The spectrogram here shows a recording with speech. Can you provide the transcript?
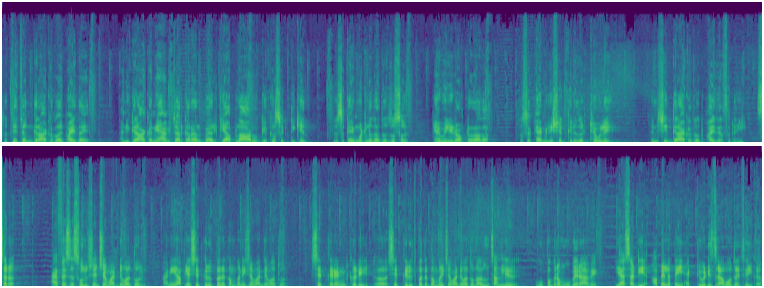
तर त्याच्यात ग्राहकाचाही फायदा आहे. आणि ग्राहकांनी हा विचार करायला पाहिजे की आपलं आरोग्य कसं टिकेल जसं काही म्हटलं जातं जसं फॅमिली डॉक्टर राहतात तसं फॅमिली शेतकरी जर ठेवले तर निश्चित ग्राहकाचा फायद्याचं राहील सर एफ एस एस सोल्युशनच्या माध्यमातून आणि आपल्या शेतकरी उत्पादक कंपनीच्या माध्यमातून शेतकऱ्यांकडे शेतकरी उत्पादक कंपनीच्या माध्यमातून अजून चांगले उपक्रम उभे राहावे यासाठी आपल्याला काही ॲक्टिव्हिटीज राबवता येतील का?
